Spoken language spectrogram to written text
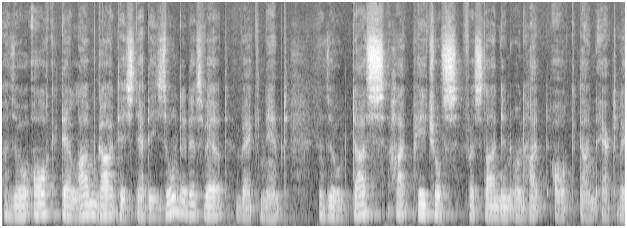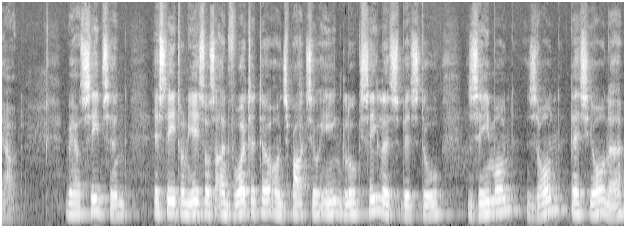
also auch der Lamm Gottes, der die Sünde des Welt wegnimmt. Also das hat Petrus verstanden und hat auch dann erklärt. Vers 17, es steht, und Jesus antwortete und sprach zu ihm, glückselig bist du, Simon, Sohn des Jona,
